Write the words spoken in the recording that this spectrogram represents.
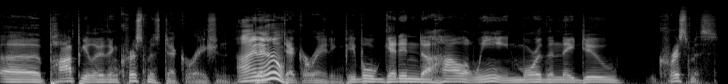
uh, popular than Christmas decoration. I de- know. decorating. People get into Halloween more than they do Christmas.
